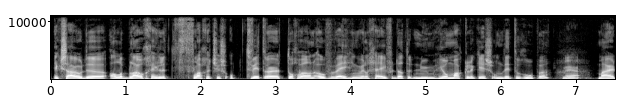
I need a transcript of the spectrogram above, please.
ik zou de alle blauw-gele vlaggetjes op Twitter toch wel een overweging willen geven dat het nu heel makkelijk is om dit te roepen. Ja. Maar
